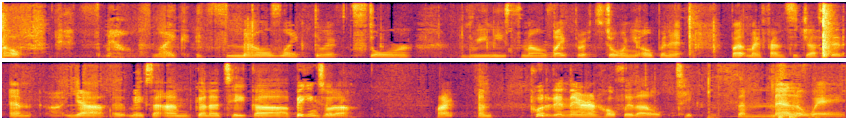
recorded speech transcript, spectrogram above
oh, it smells like, it smells like thrift store. Really smells like thrift store when you open it. But my friend suggested, and uh, yeah, it makes it. I'm gonna take uh, baking soda? And put it in there and hopefully that'll take the smell away.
